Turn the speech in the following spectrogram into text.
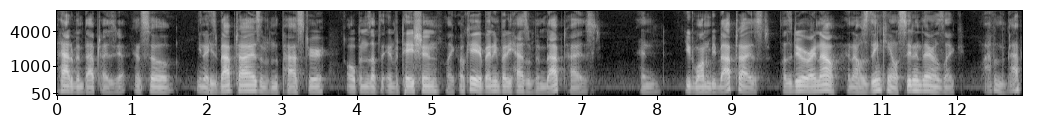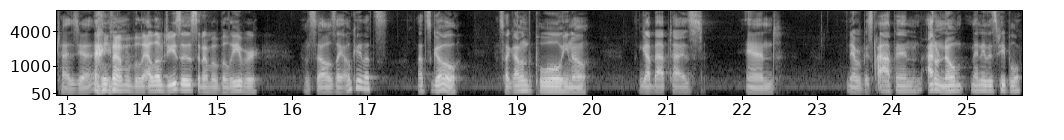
I hadn't been baptized yet. And so, you know, he's baptized, and the pastor opens up the invitation like, okay, if anybody hasn't been baptized and you'd want to be baptized, let's do it right now. And I was thinking, I was sitting there, I was like, I haven't been baptized yet. you know, I'm a, I love Jesus and I'm a believer. And so I was like, okay, let's let's go. So I got in the pool, you know, got baptized, and everybody's clapping. I don't know many of these people.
